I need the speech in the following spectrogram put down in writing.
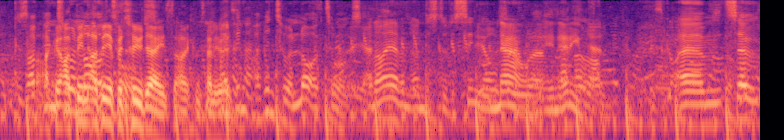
because I've been Okay, to I've been lot I've been here of for two days. I can tell you. I've been, I've been to a lot of talks and I haven't understood a single noun in any of them. Um, so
